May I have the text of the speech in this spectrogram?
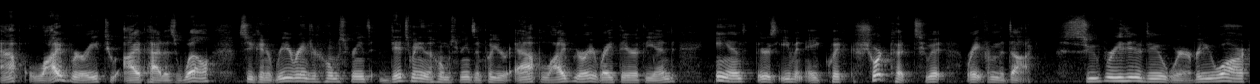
app library to iPad as well, so you can rearrange your home screens, ditch many of the home screens, and put your app library right there at the end. And there's even a quick shortcut to it right from the dock super easy to do wherever you are.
